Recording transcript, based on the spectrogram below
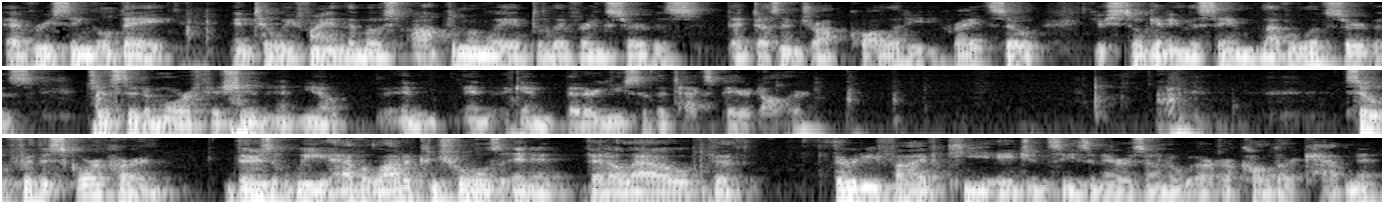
every single day until we find the most optimum way of delivering service that doesn't drop quality, right? So you're still getting the same level of service, just at a more efficient and, you know, and, and again, better use of the taxpayer dollar. So for the scorecard, there's we have a lot of controls in it that allow the 35 key agencies in Arizona are, are called our cabinet.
